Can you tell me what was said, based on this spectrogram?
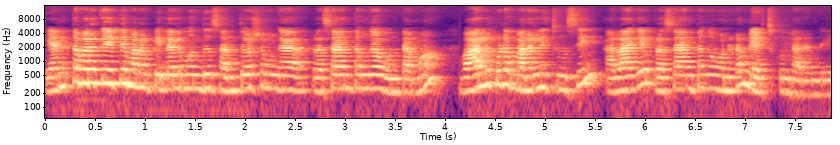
ఎంతవరకు అయితే మనం పిల్లల ముందు సంతోషంగా ప్రశాంతంగా ఉంటామో వాళ్ళు కూడా మనల్ని చూసి అలాగే ప్రశాంతంగా ఉండడం నేర్చుకుంటారండి.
